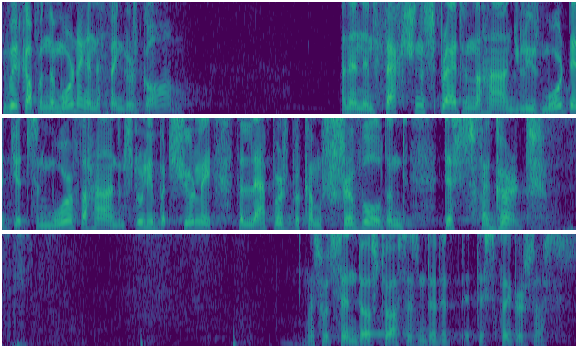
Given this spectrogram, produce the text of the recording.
You wake up in the morning and the finger's gone. And then the infection spreads in the hand. You lose more digits and more of the hand, and slowly but surely the lepers become shriveled and disfigured. That's what sin does to us, isn't it? It, it disfigures us.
